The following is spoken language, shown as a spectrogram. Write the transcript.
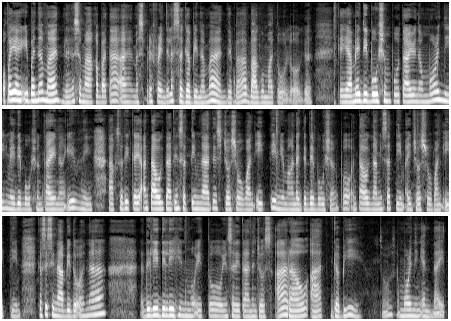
O kaya yung iba naman, lalo sa mga kabataan, mas prefer nila sa gabi naman, 'di ba? Bago matulog. Kaya may devotion po tayo ng morning, may devotion tayo ng evening. Actually, kaya ang tawag natin sa team natin is Joshua 1:8 team, yung mga nagde-devotion po. Ang tawag namin sa team ay Joshua 1:8 team. Kasi sinabi doon na dilidilihin mo ito, yung salita ng Diyos, araw at gabi. So, morning and night.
